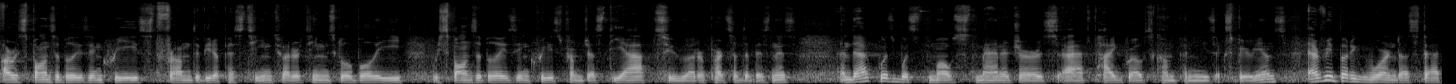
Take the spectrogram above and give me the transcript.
our responsibilities increased from the Budapest team to other teams globally. Responsibilities increased from just the app to other parts of the business. And that was what most managers at high growth companies experience. Everybody warned us that,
